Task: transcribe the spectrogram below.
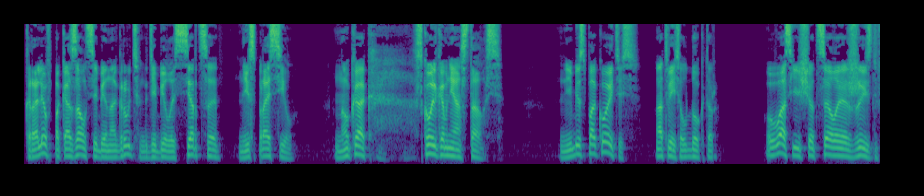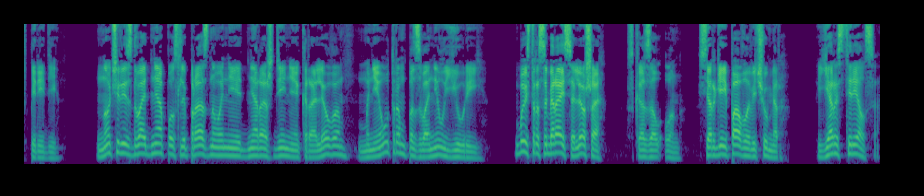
Королев показал себе на грудь, где билось сердце, и спросил. «Ну как, сколько мне осталось?» «Не беспокойтесь», — ответил доктор. «У вас еще целая жизнь впереди». Но через два дня после празднования дня рождения Королева мне утром позвонил Юрий. «Быстро собирайся, Леша», — сказал он. «Сергей Павлович умер». Я растерялся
